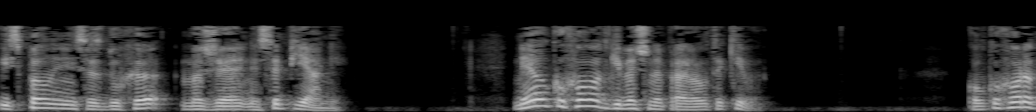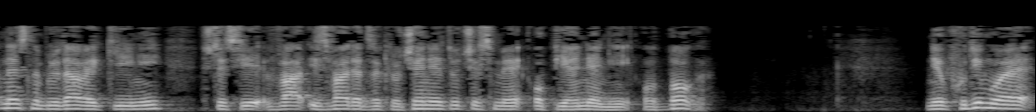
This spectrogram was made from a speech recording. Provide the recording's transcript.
изпълнени с духа, мъже не са пияни. Не алкохолът ги беше направил такива. Колко хора днес, наблюдавайки ни, ще си извадят заключението, че сме опиянени от Бога? Необходимо е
